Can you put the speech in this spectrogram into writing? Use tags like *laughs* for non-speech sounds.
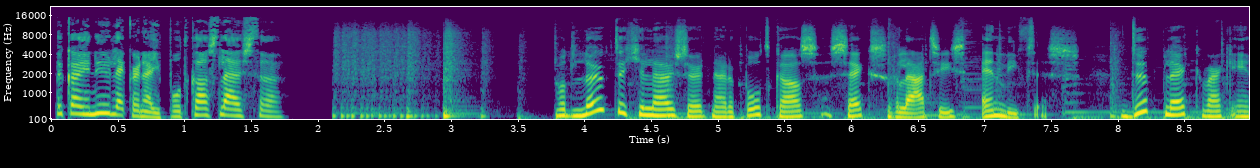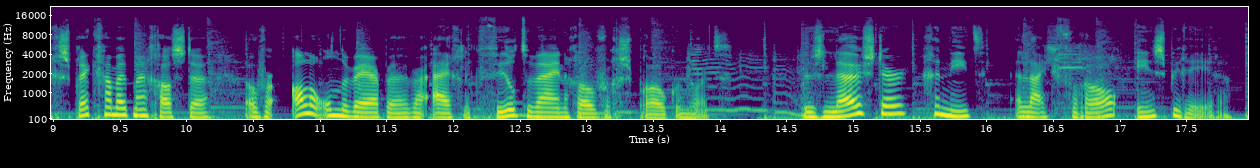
dan kan je nu lekker naar je podcast luisteren. Wat leuk dat je luistert naar de podcast Seks, Relaties en Liefdes. De plek waar ik in gesprek ga met mijn gasten over alle onderwerpen waar eigenlijk veel te weinig over gesproken wordt. Dus luister, geniet en laat je vooral inspireren.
